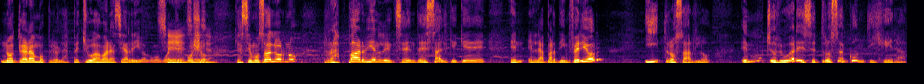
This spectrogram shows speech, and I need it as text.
no aclaramos, pero las pechugas van hacia arriba, como Sí, cualquier pollo sí. que hacemos al horno. Raspar bien el excedente de sal que quede en, en la parte inferior y trozarlo. En muchos lugares se troza con tijera.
